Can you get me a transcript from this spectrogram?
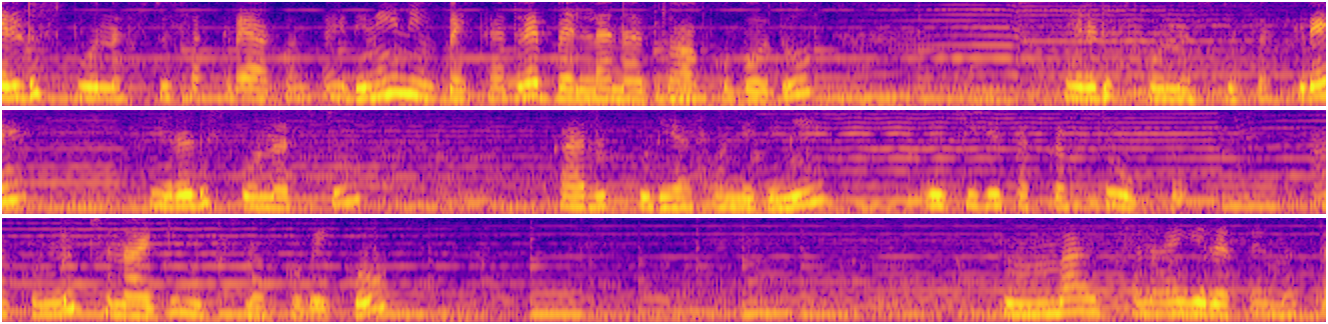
ಎರಡು ಸ್ಪೂನಷ್ಟು ಸಕ್ಕರೆ ಹಾಕೊತಾ ಇದ್ದೀನಿ. ನೀವು ಬೇಕಾದರೆ ಬೆಲ್ಲನಾದರೂ ಹಾಕ್ಕೋಬೋದು. ಎರಡು ಸ್ಪೂನಷ್ಟು ಸಕ್ಕರೆ, ಎರಡು ಸ್ಪೂನಷ್ಟು ಖಾರದ ಪುಡಿ ಹಾಕ್ಕೊಂಡಿದ್ದೀನಿ. ರುಚಿಗೆ ತಕ್ಕಷ್ಟು ಉಪ್ಪು ಹಾಕ್ಕೊಂಡು ಚೆನ್ನಾಗಿ ಮಿಕ್ಸ್ ಮಾಡ್ಕೋಬೇಕು. ತುಂಬ ಚೆನ್ನಾಗಿರುತ್ತೆ ಮಾತ್ರ.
